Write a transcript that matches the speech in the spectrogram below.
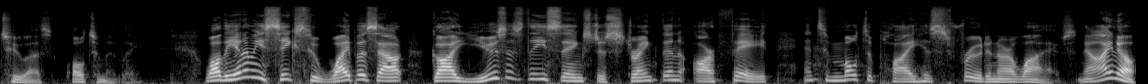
to us ultimately. While the enemy seeks to wipe us out, God uses these things to strengthen our faith and to multiply his fruit in our lives. Now, I know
